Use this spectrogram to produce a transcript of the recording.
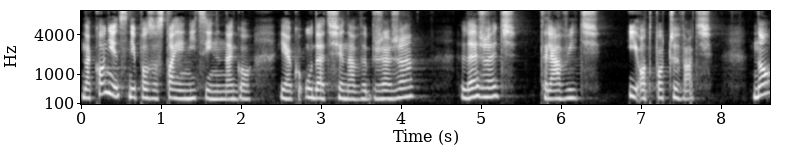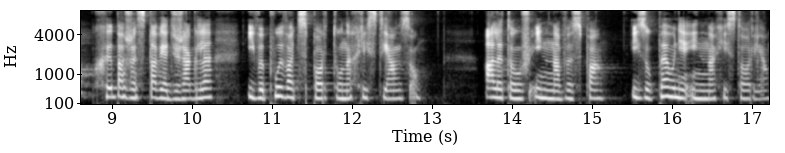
Na koniec nie pozostaje nic innego, jak udać się na wybrzeże, leżeć, trawić i odpoczywać. No, chyba że stawiać żagle i wypływać z portu na Christianzo. Ale to już inna wyspa i zupełnie inna historia.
